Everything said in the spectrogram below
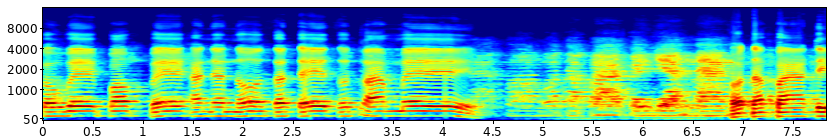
กเวปปเปอนันโนสเตสธรรมเมองอตตปาติเยนัง อตตปาติ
